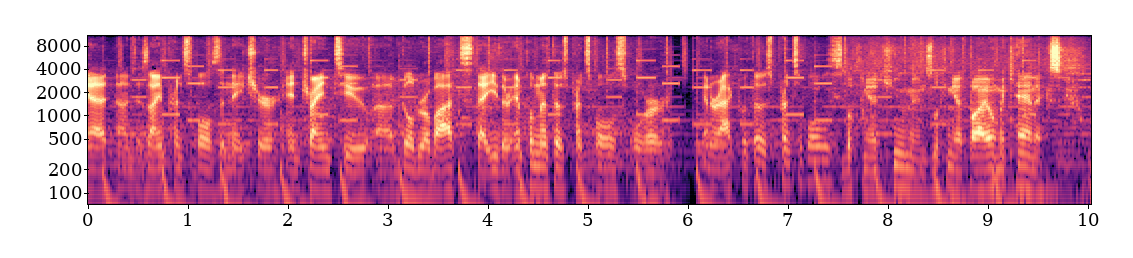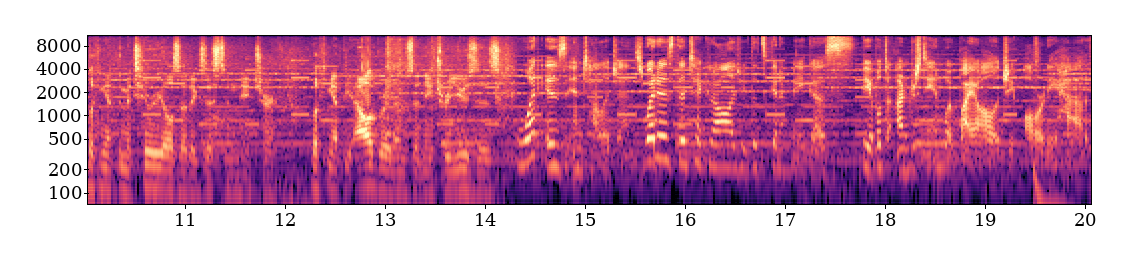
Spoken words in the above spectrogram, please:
at uh, design principles in nature and trying to uh, build robots that either implement those principles or interact with those principles. Looking at humans, looking at biomechanics, looking at the materials that exist in nature, looking at the algorithms that nature uses. What is intelligence? What is the technology that's going to make us be able to understand what biology already has?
